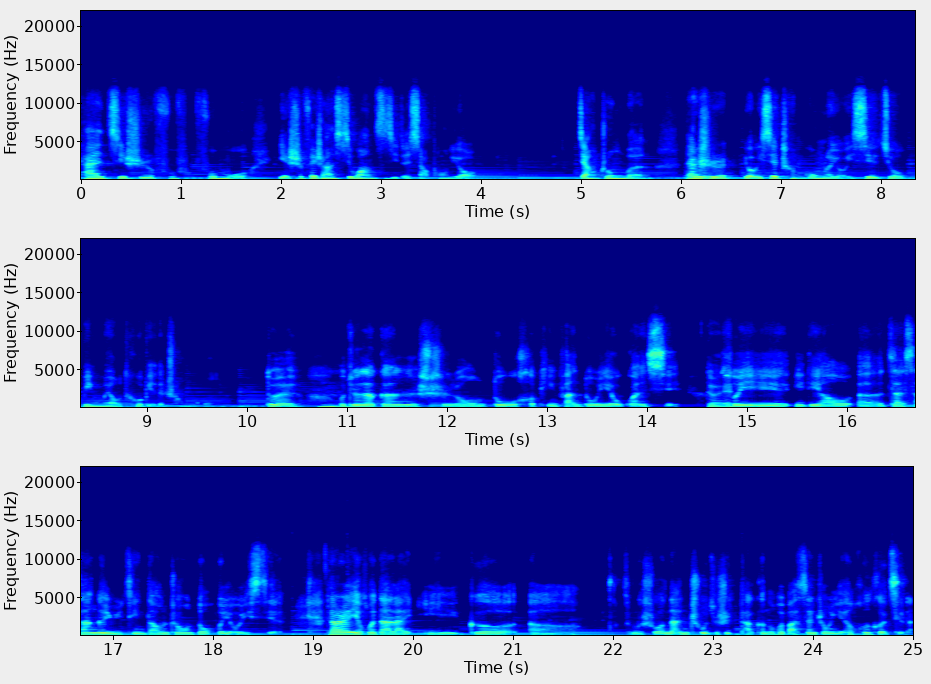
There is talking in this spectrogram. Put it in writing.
他其实父父母也是非常希望自己的小朋友讲中文，但是有一些成功了，有一些就并没有特别的成功。对，我觉得跟使用度和频繁度也有关系。对，所以一定要呃在三个语境当中都会有一些，当然也会带来一个呃。怎么说难处就是他可能会把三种语言混合起来，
